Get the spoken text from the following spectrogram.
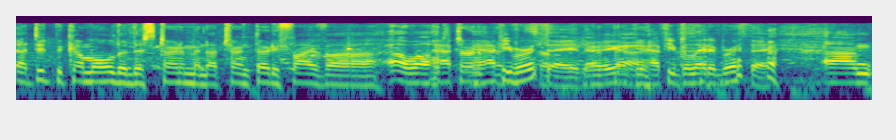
I, I, did become old in this tournament. I turned 35. Uh, oh well, happy, happy birthday! So, there you go. You. Happy belated birthday. Um,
